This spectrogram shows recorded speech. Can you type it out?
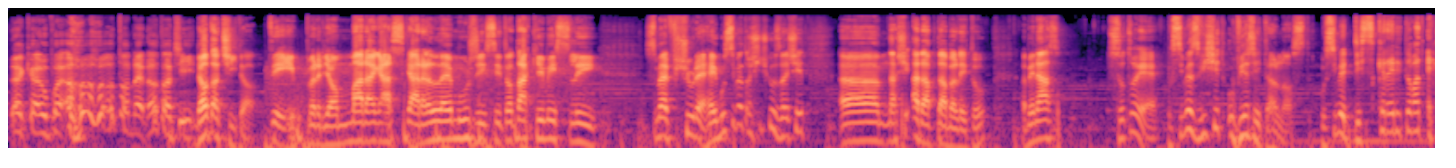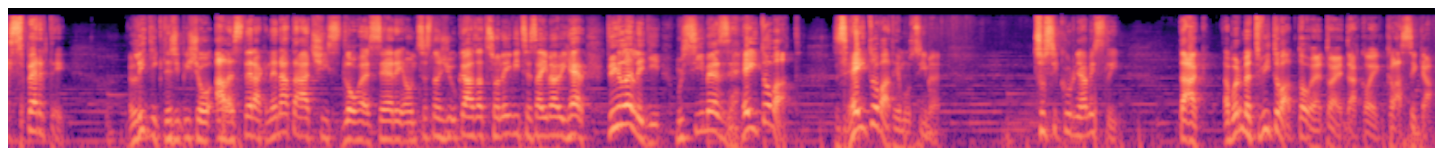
Tak úplně, oh, to nedotočí. Dotočí to. Ty brďo, Madagaskar, lemuři si to taky myslí. Jsme všude. Hej, musíme trošičku zlepšit uh, naši adaptabilitu, aby nás co to je? Musíme zvýšit uvěřitelnost. Musíme diskreditovat experty. Lidi, kteří píšou, ale Sterak nenatáčí z dlouhé série, on se snaží ukázat co nejvíce zajímavých her. Tyhle lidi musíme zhejtovat. Zhejtovat je musíme. Co si kurňa myslí? Tak, a budeme tweetovat, to je, to je takový klasika.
